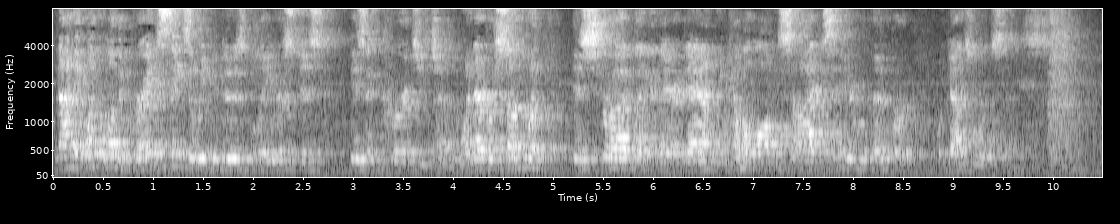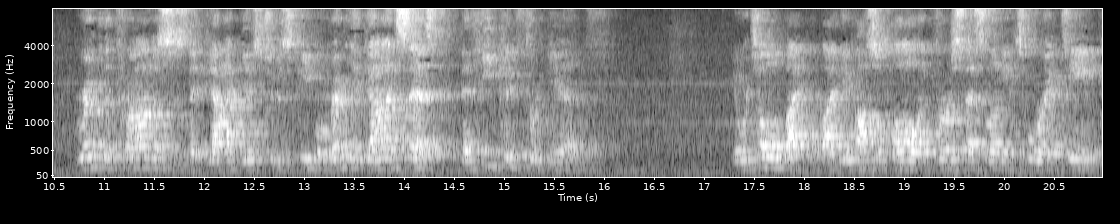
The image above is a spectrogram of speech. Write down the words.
And I think one, one of the greatest things that we can do as believers is, is encourage each other. Whenever someone is struggling and they are down, we come alongside and say, hey, remember what God's Word says. Remember the promises that God gives to His people. Remember that God says that He can forgive. Know, we're told by, by the Apostle Paul in 1 Thessalonians 4.18,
